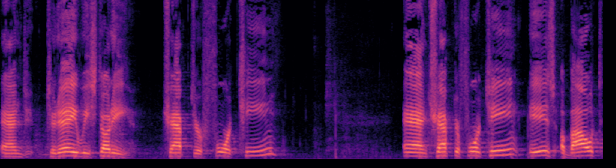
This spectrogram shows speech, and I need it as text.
And today we study chapter 14. And chapter 14 is about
